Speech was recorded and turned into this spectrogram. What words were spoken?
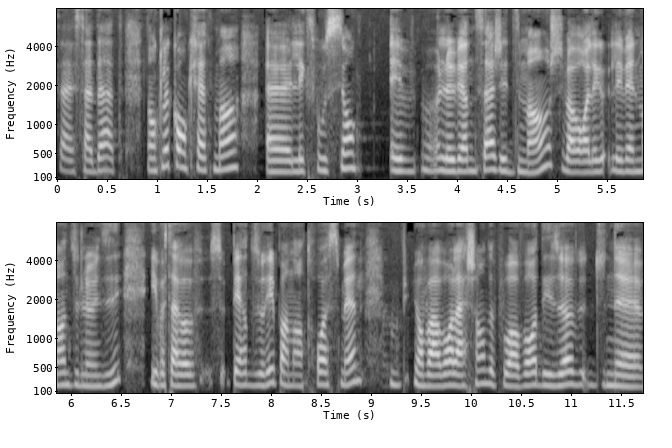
ça, ça, date. Donc là, concrètement, euh, l'exposition et le vernissage est dimanche. Il va y avoir l'événement du lundi. Va, ça va perdurer pendant trois semaines. Puis on va avoir la chance de pouvoir voir des œuvres d'une euh,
